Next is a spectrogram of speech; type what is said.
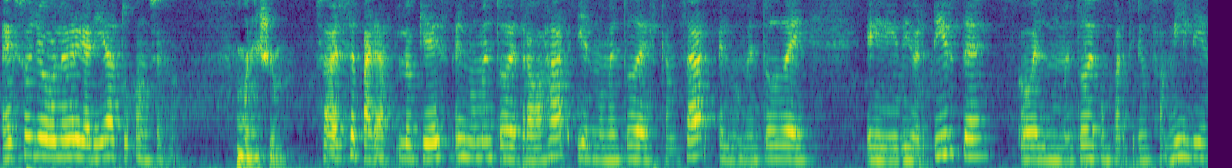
Eso yo le agregaría a tu consejo. Buenísimo. Saber separar lo que es el momento de trabajar y el momento de descansar, el momento de eh, divertirte o el momento de compartir en familia.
